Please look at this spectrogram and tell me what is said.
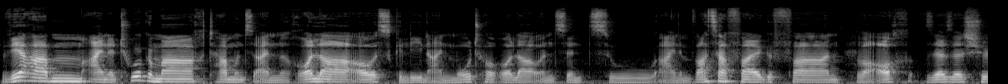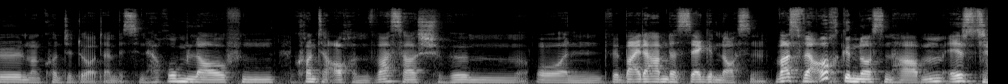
Wir haben eine Tour gemacht, haben uns einen Roller ausgeliehen, einen Motorroller und sind zu einem Wasserfall gefahren. War auch sehr, sehr schön. Man konnte dort ein bisschen herumlaufen, konnte auch im Wasser schwimmen und wir beide haben das sehr genossen. Was wir auch genossen haben, ist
